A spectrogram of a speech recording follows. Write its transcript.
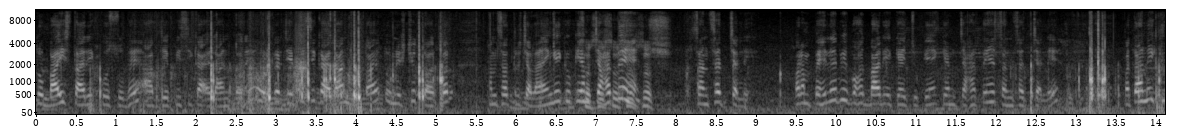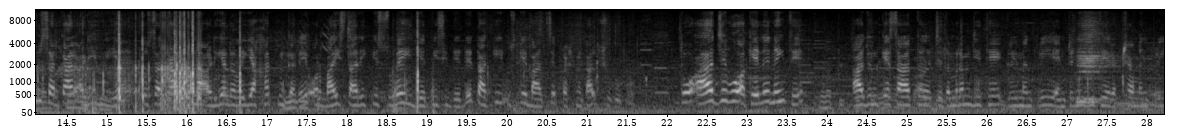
तो 22 तारीख को सुबह आप जेपीसी का ऐलान करें और अगर जेपीसी का ऐलान होता है तो निश्चित तौर पर हम सत्र चलाएँगे क्योंकि हम चाहते हैं संसद चले। और हम पहले भी बहुत बार ये कह चुके हैं कि हम चाहते हैं संसद चले। पता नहीं क्यों सरकार अड़ी हुई है तो सरकार अपना अड़ियल रवैया खत्म करे और 22 तारीख की सुबह ही जेपीसी दे दे ताकि उसके बाद से प्रश्नकाल शुरू हो। तो आज वो अकेले नहीं थे। आज उनके साथ चिदम्बरम जी थे, गृह मंत्री एंटनी जी थे, रक्षा मंत्री,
